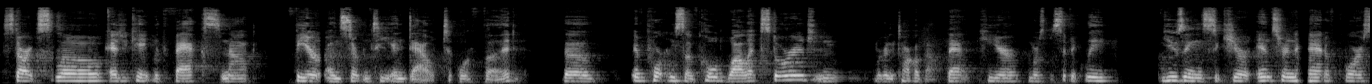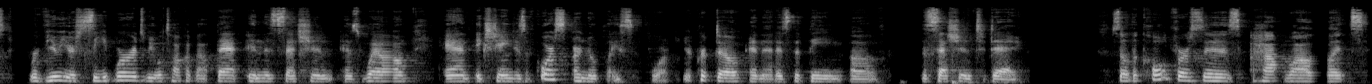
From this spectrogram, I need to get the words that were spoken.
start slow, educate with facts, not fear, uncertainty, and doubt or FUD. The importance of cold wallet storage, and we're going to talk about that here more specifically using secure internet, of course, review your seed words. We will talk about that in this session as well. And exchanges, of course, are no place for your crypto. And that is the theme of the session today. So the cold versus hot wallets.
